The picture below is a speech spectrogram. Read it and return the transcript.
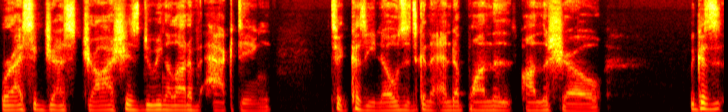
where I suggest Josh is doing a lot of acting to because he knows it's going to end up on the on the show because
